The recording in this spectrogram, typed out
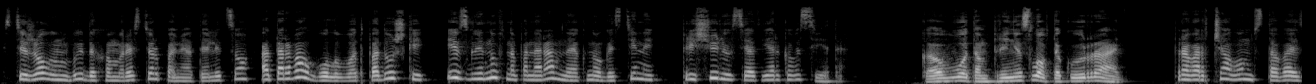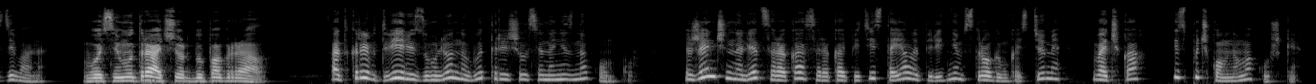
с тяжелым выдохом растер помятое лицо, оторвал голову от подушки и, взглянув на панорамное окно гостиной, прищурился от яркого света. «Кого там принесло в такую рань?» — проворчал он, вставая с дивана. «Восемь утра, черт бы побрал!» Открыв дверь, изумленно вытаращился на незнакомку. Женщина лет сорока-сорока пяти стояла перед ним в строгом костюме, в очках и с пучком на макушке.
